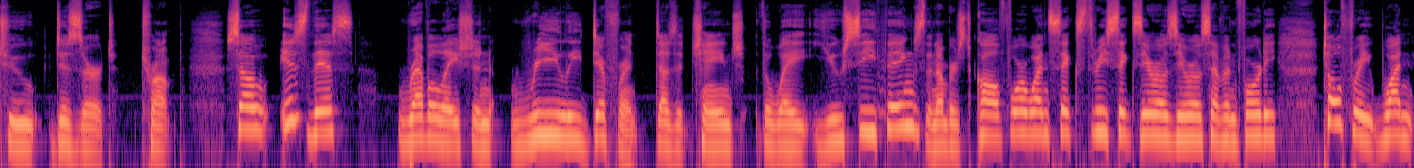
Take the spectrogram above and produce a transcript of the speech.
to desert Trump. So is this revelation really different? Does it change the way you see things? The numbers to call 416 360 0740, toll free 1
